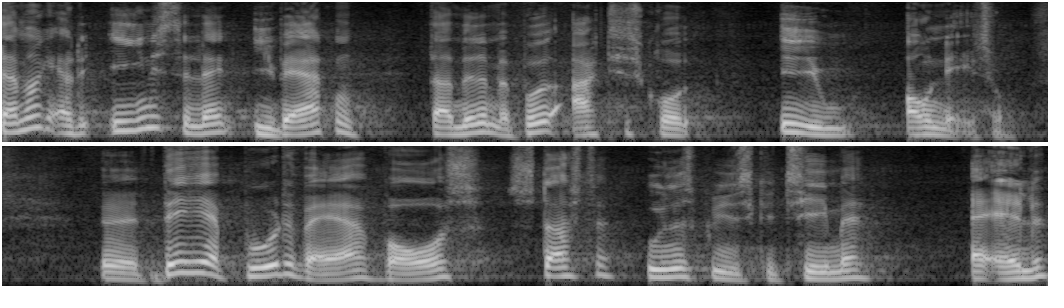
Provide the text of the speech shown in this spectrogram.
Danmark er det eneste land i verden, der er medlem af både Arktisk Råd, EU og NATO. Øh, Det her burde være vores største udenrigspolitiske tema af alle,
